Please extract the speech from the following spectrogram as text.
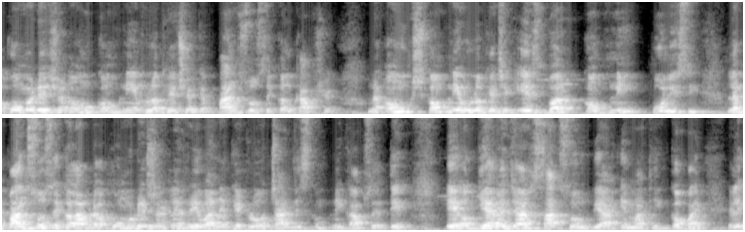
અકોમોડેશન અમુક કંપની એમ લખે છે કે પાંચસો સેકલ કાપશે. અને અમુક કંપની એવું લખે છે કે એઝ પર કંપની પોલિસી એટલે પાંચસો સેકલ આપણે અકોમોડેશન એટલે રહેવાને કેટલો? ચાર્જિસ કંપની કાપશે તે. એ અગિયાર હજાર સાતસો રૂપિયા એમાંથી કપાય. એટલે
